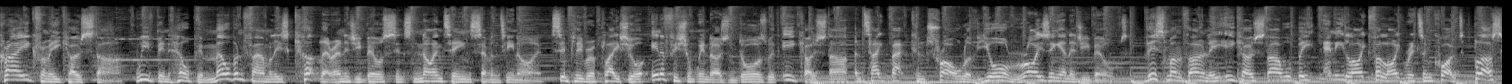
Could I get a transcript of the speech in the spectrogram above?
Craig from EcoStar. We've been helping Melbourne families cut their energy bills since 1979. Simply replace your inefficient windows and doors with EcoStar and take back control of your rising energy bills. This month only, EcoStar will beat any like for like written quote, plus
